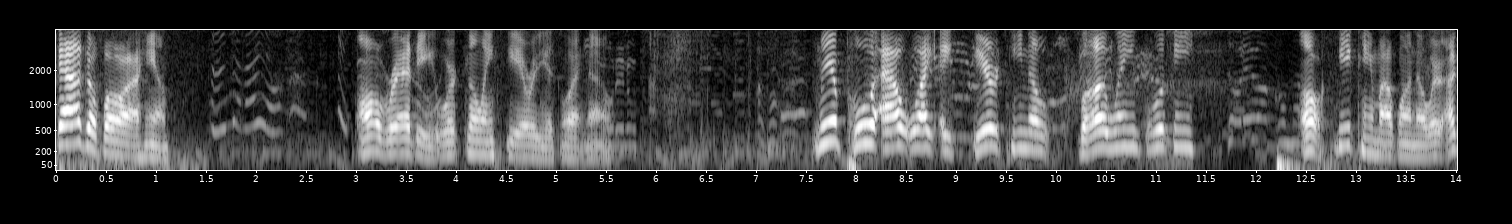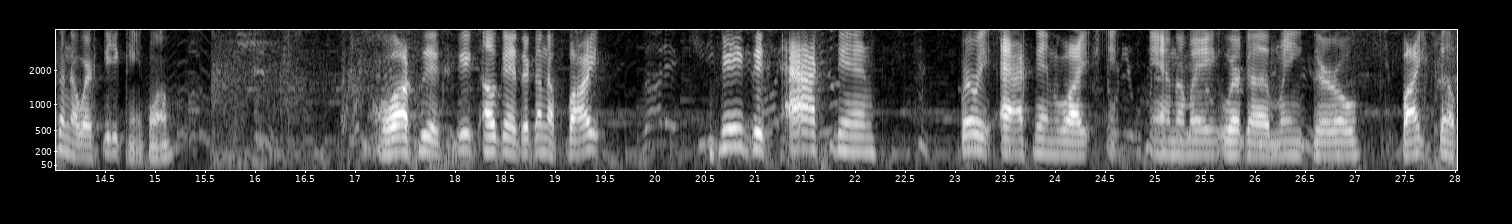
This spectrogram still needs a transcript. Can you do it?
shadow for him. Already, we're going serious right now. Man, pull out like a Tarantino Bud Wayne looking. Oh, he came out from nowhere. I don't know where he came from. Oh, Watch this. He, okay, they're gonna fight. He just acting, very acting like anime where the main girl fights the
